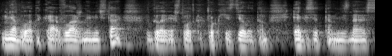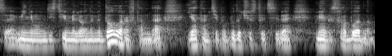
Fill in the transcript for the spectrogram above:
у меня была такая влажная мечта в голове, что вот как только я сделаю там экзит, там, не знаю, с минимум 10 миллионами долларов, там, да, я там, типа, буду чувствовать себя мега свободным.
